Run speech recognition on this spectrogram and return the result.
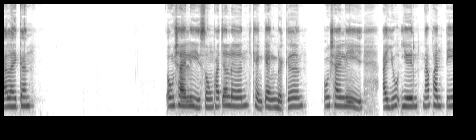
อะไรกัน องค์ชายหลี่ทรงพระเจริญ แข็งแกร่งเหลือเกิน องค์ชายหลี่ อายุยืนนับพันปี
